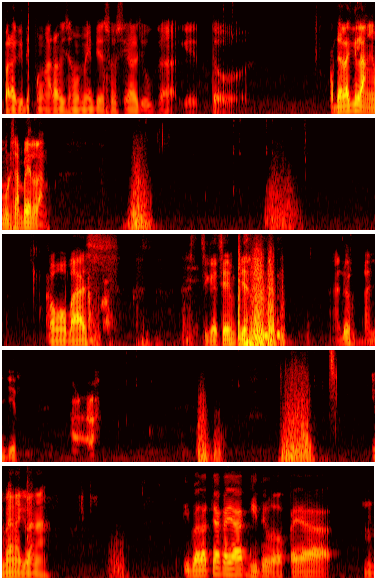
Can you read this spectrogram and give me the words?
Apalagi dipengaruhi sama media sosial juga gitu ada lagi lang yang mau disampaikan lang Apa mau bahas tiga champion aduh anjir gimana gimana Ibaratnya kayak gini loh, kayak Hmm.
